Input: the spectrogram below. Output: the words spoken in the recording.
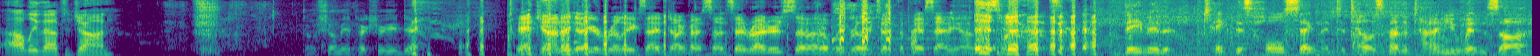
I'll leave that up to John. Don't show me a picture of your dick. yeah, John, I know you're really excited to talk about Sunset Riders, so I hope we really took the piss out of you on this one. David, take this whole segment to tell us about the time you went and saw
